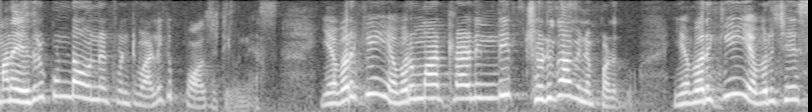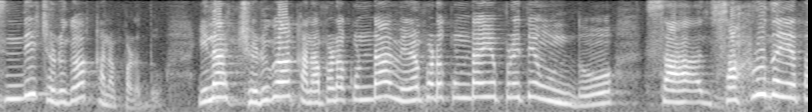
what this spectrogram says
మన ఎదురుకుండా ఉన్నటువంటి వాళ్ళకి పాజిటివ్నెస్. ఎవరికి ఎవరు మాట్లాడింది చెడుగా వినపడదు. ఎవరికి ఎవరు చేసింది చెడుగా కనపడదు. ఇలా చెడుగా కనపడకుండా వినపడకుండా ఎప్పుడైతే ఉందో సహ సహృదయత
